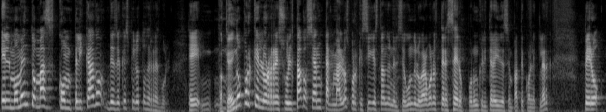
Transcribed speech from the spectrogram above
el momento más complicado desde que es piloto de Red Bull. Eh. No porque los resultados sean tan malos, porque sigue estando en el segundo lugar, bueno, es tercero por un criterio de desempate con Leclerc, pero,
